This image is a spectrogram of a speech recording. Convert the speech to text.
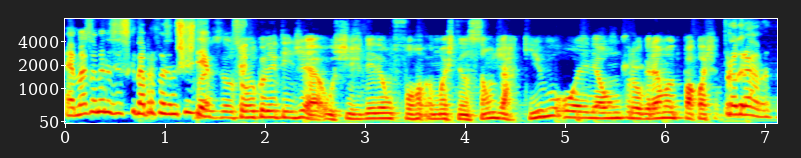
É mais ou menos isso que dá para fazer no XD. Mas só o que eu não entendi é: o XD é um for, uma extensão de arquivo ou ele é um programa do pacote Adobe? Programa.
